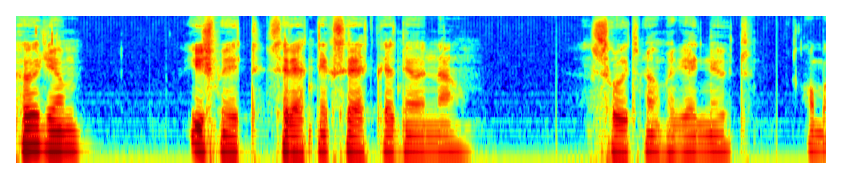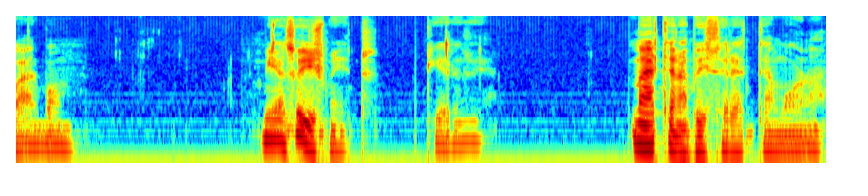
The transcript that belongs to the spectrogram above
Hölgyem, ismét szeretnék szeretkezni önnel. Szólítanak meg egy nőt a bárban. Mi az, hogy ismét? kérdezi. Már tegnap is szerettem volna.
